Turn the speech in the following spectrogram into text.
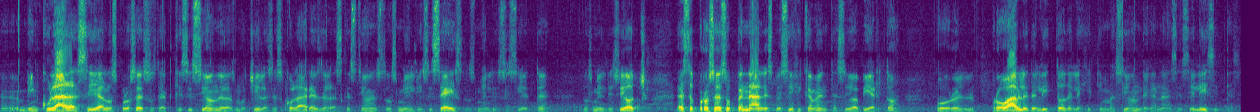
eh, vinculadas sí, a los procesos de adquisición de las mochilas escolares de las gestiones 2016, 2017, 2018. Este proceso penal específicamente ha sido abierto por el probable delito de legitimación de ganancias ilícitas.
